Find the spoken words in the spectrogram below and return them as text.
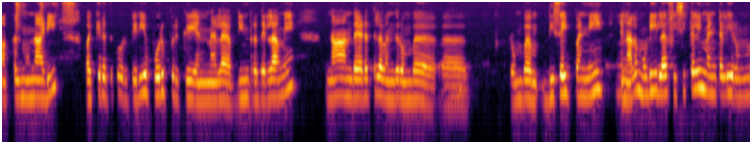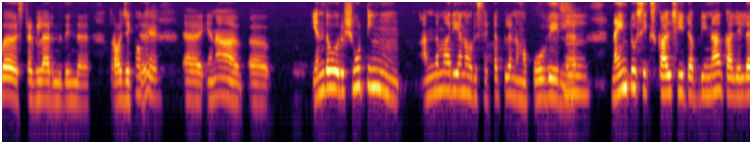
மக்கள் முன்னாடி வைக்கிறதுக்கு ஒரு பெரிய பொறுப்பு இருக்கு என் மேல அப்படின்றது எல்லாமே நான் அந்த இடத்துல வந்து ரொம்ப ரொம்ப டிசைட் பண்ணி என்னால முடியல. ஃபிசிக்கலி மென்டலி ரொம்ப ஸ்ட்ரகிளா இருந்தது இந்த ப்ராஜெக்ட் ஏன்னா எந்த ஒரு ஷூட்டிங் அந்த மாதிரியான ஒரு செட்டப்ல நம்ம போவே இல்லை. Nine to six call sheet அப்படின்னா காலையில்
